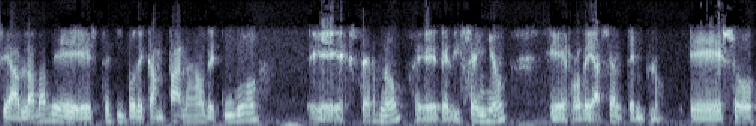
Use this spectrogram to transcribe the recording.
Se hablaba de este tipo de campana o de cubo eh, externo eh, de diseño que rodease al templo. eso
